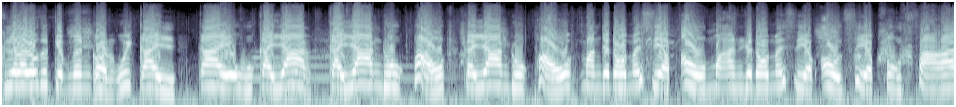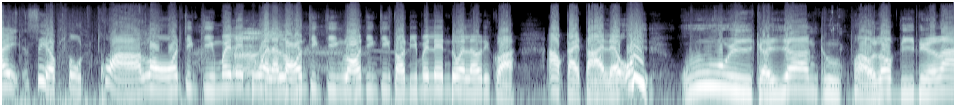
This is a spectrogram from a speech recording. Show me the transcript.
คืออะไรเราต้องเก็บเงินก่อน อุ้ยไก่ไก่โอ้โหไก่ย่าง ไก่ย่างถูกเผา ไก่ย่างถูกเผา มันจะโดนไม่เสียบ เอ้ามันจะโดนไม่เสียบ เอ้าเสียบตูดซ้าย เสียบตูดขวาร้อนจริง ๆ ไม่เล่นด้วยแล้วร้อนจริง ๆ ร้อนจริง ๆ ตอนนี้ไม่เล่นด้วยแล้วดีกว่าอ้าวไก่ตายแล้ว อุ้ย อุ้ยไก่ย่างถูกเผารอบนี้เนื้อน่า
